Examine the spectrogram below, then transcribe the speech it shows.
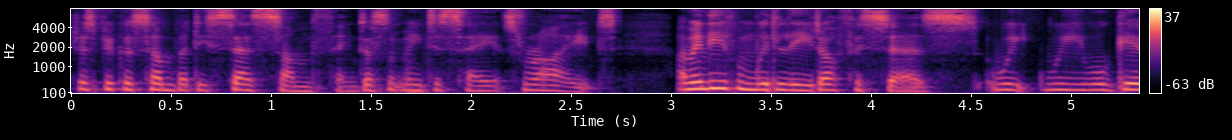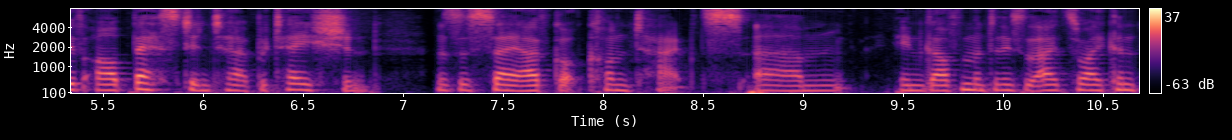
just because somebody says something doesn't mean to say it's right. I mean, even with lead officers, we, we will give our best interpretation. As I say, I've got contacts um, in government and things like that, so I can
